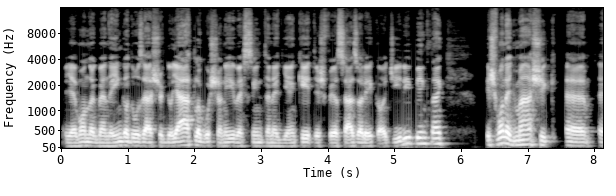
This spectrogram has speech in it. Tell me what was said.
ugye vannak benne ingadozások, de hogy átlagosan éves szinten egy ilyen két és fél százaléka a GDP-nknek, és van egy másik e, e,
